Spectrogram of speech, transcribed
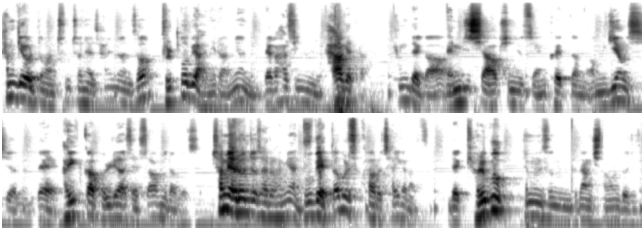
3개월 동안 춘천에 살면서 불법이 아니라면 내가 할 수 있는 일을 다 하겠다. 상대가 MBC 9시 뉴스 앵커였던 엄기영 씨였는데 자익과 골리앗의 싸움이라고 했어요. 처음에 여론조사를 하면 2배 더블 스코어로 차이가 났습니다. 근데 결국 최문순 그 당시 강원도지사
